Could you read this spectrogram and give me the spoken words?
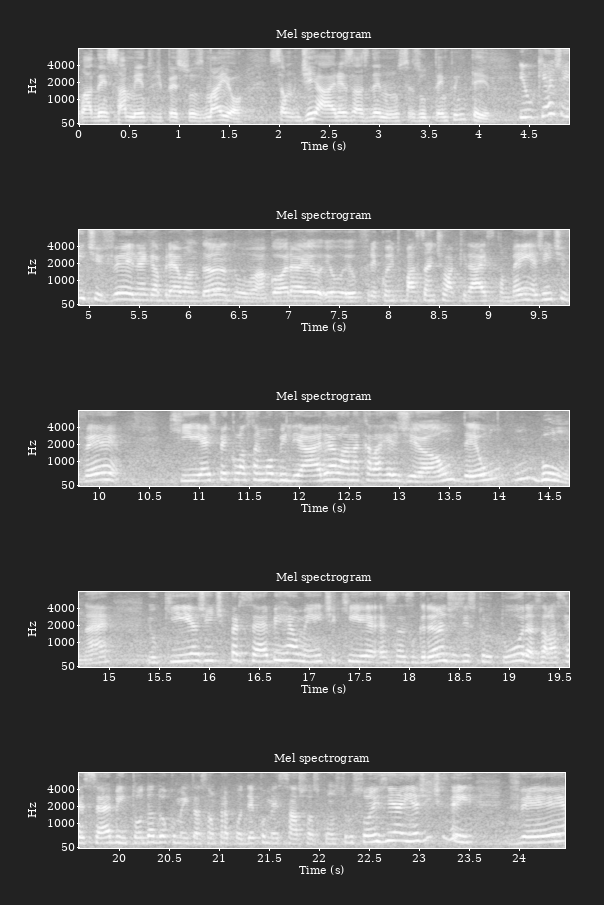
Um adensamento de pessoas maior. São diárias as denúncias o tempo inteiro. E o que a gente vê, né, Gabriel, andando, agora eu, eu, eu frequento bastante o Aquiraz também, a gente vê que a especulação imobiliária lá naquela região deu um, um boom, né? E o que a gente percebe realmente que essas grandes estruturas, elas recebem toda a documentação para poder começar suas construções e aí a gente vê, vê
